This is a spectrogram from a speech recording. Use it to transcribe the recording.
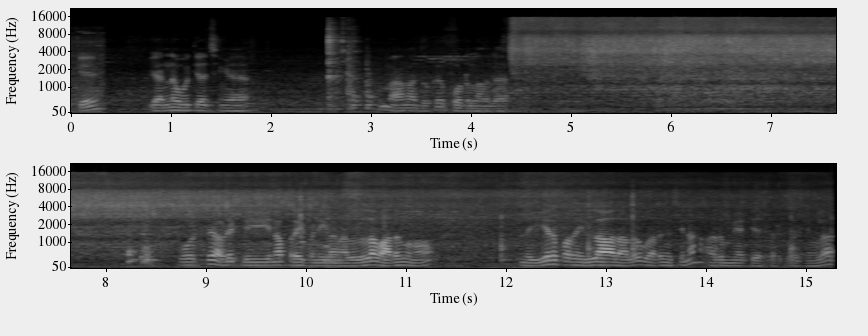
ஓகே எண்ணெய் ஊற்றியாச்சுங்க மாங்காய் தூக்க போட்டுடலாம் அதில். போட்டு அப்படியே க்ளீனாக ஃப்ரை பண்ணிக்கலாம். நல்லா வதங்கணும். இந்த ஈரப்பதம் இல்லாத அளவு வதங்குச்சுன்னா அருமையாக டேஸ்ட் இருக்குது ஓகேங்களா?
